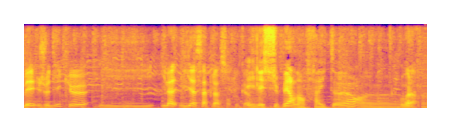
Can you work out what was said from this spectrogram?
mais je dis que il, il a il y a sa place en tout cas Et il est super dans Fighter. euh, Voilà. enfin,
